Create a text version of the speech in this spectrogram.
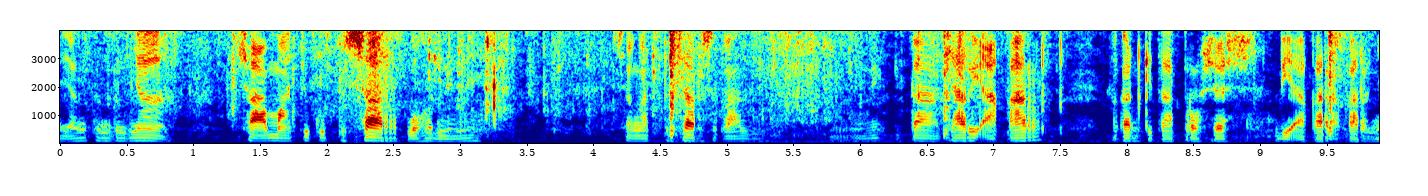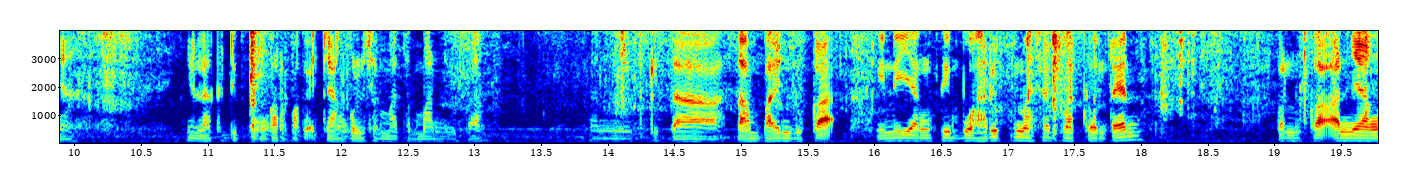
yang tentunya sama cukup besar pohon ini. Sangat besar sekali. Ini kita cari akar akan kita proses di akar-akarnya. Ini lagi dibongkar pakai cangkul sama teman kita dan kita tambahin luka ini yang tempo hari pernah saya buat konten. Perlukaan yang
